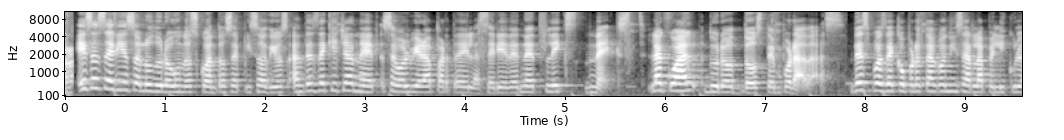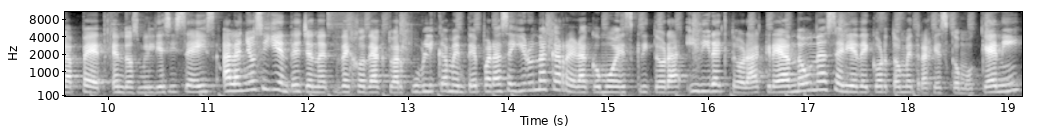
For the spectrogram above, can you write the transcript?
Esa serie solo duró unos cuantos episodios antes de que Janet se volviera parte de la serie de Netflix Next, la cual duró dos temporadas. Después de coprotagonizar la película Pet en 2016, al año siguiente Janet dejó de actuar públicamente para seguir una carrera como escritora y directora, creando una serie de cortometrajes como Kenny,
